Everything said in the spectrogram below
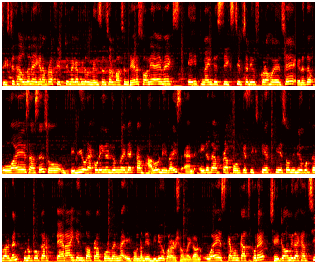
সিক্সটি থাউজেন্ডে এখানে আপনারা ফিফটি মেগাপিক্সেল মেন সেন্সর পাচ্ছেন। যেখানে Sony IMX eight ninety six chipset use করা হয়েছে। এটাতে ওআইএস আছে সো ভিডিও রেকর্ডিং এর জন্য এটা একটা ভালো ডিভাইস অ্যান্ড এইটাতে আপনারা ফোর কে সিক্সটি এফপিএসও ভিডিও করতে পারবেন। কোনো প্রকার প্যারাই কিন্তু আপনারা পড়বেন না এই ফোনটা দিয়ে ভিডিও করার সময়, কারণ ওআইএস কেমন কাজ করে সেইটাও আমি দেখাচ্ছি।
